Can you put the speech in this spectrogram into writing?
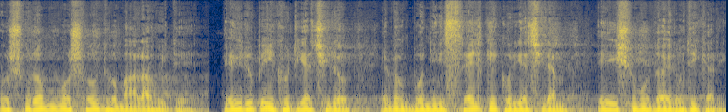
ও সুরম্য সৌধ মালা হইতে। এইরূপেই ঘটিয়াছিল এবং বনি ইসরায়েলকে করিয়াছিলাম এই সমুদয়ের অধিকারী।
